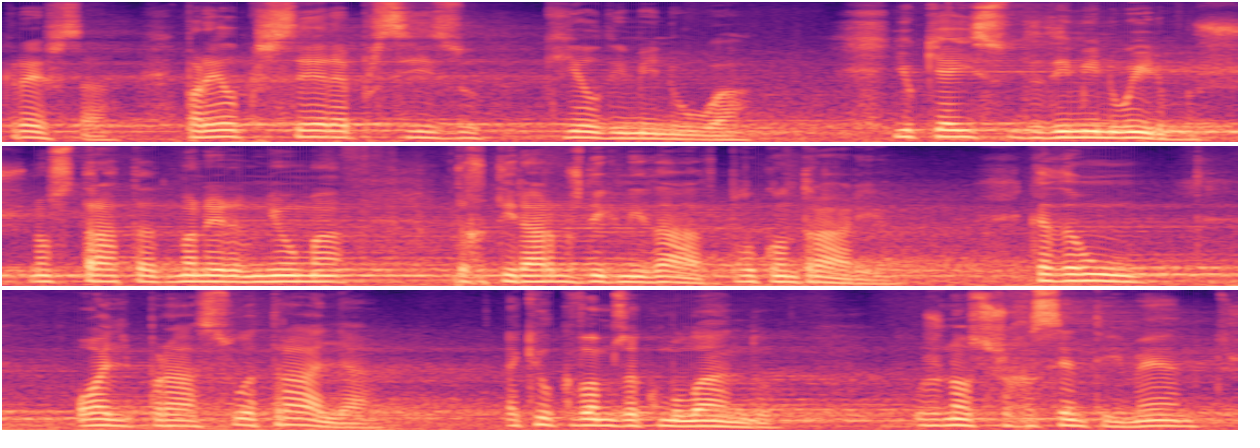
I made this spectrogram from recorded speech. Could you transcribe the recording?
cresça. Para ele crescer é preciso que eu diminua. E o que é isso de diminuirmos? Não se trata de maneira nenhuma de retirarmos dignidade, pelo contrário. Cada um olhe para a sua tralha, aquilo que vamos acumulando, os nossos ressentimentos,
